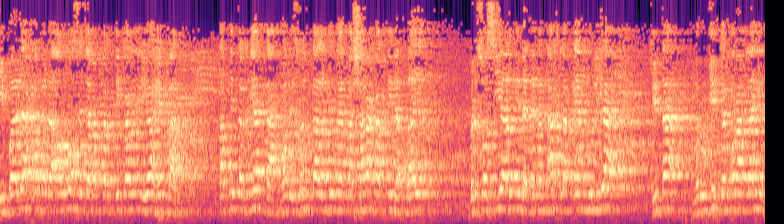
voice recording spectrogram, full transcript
ibadah kepada Allah secara vertikalnya ya hebat, tapi ternyata horizontal dengan masyarakat tidak baik, bersosial tidak dengan akhlak yang mulia, kita merugikan orang lain.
